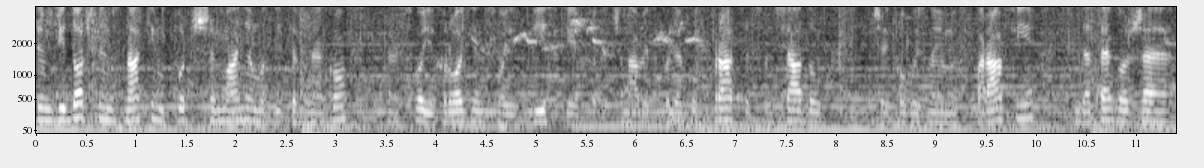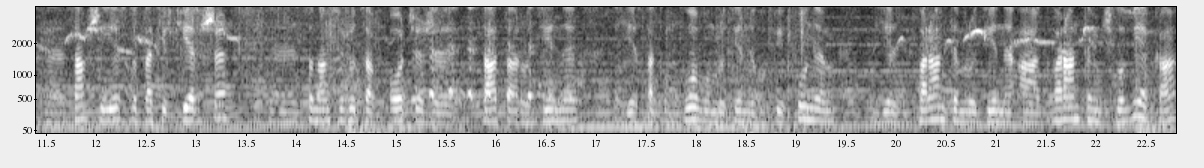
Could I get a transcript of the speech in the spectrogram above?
tym widocznym znakiem podtrzymania modlitewnego swoich rodzin, swoich bliskich, czy nawet kolegów pracy, sąsiadów, czy kogoś znajomych w parafii, dlatego że e, zawsze jest to takie pierwsze, e, co nam się rzuca w oczy, że tata rodziny jest taką głową rodziny, opiekunem, jest gwarantem rodziny, a gwarantem człowieka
